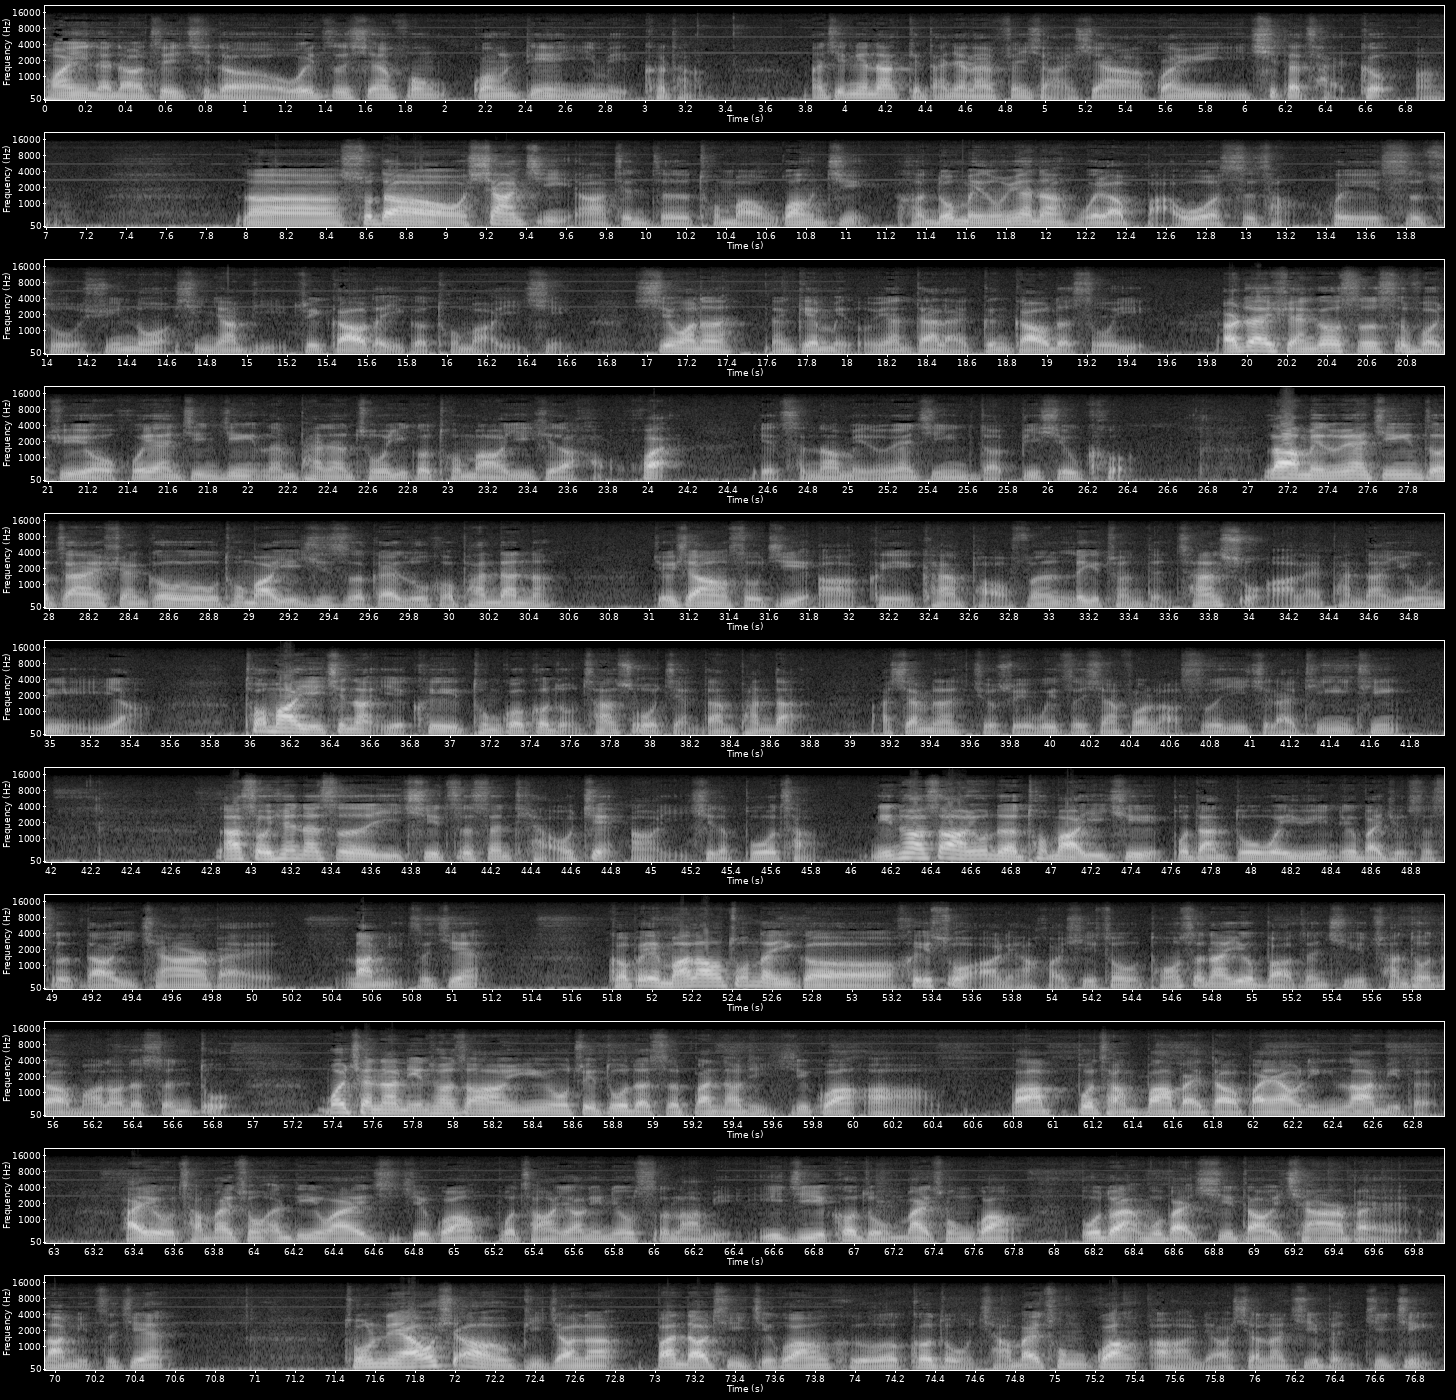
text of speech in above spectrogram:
欢迎来到这一期的微知先锋光电医美课堂。那今天呢，给大家来分享一下关于仪器的采购啊。那说到夏季啊，正值脱毛旺季，很多美容院呢，为了把握市场，会四处巡逻性价比最高的一个脱毛仪器，希望呢能给美容院带来更高的收益。而在选购时，是否具有火眼金睛，能判断出一个脱毛仪器的好坏，也成了美容院经营的必修课。那美容院经营者在选购脱毛仪器时该如何判断呢？就像手机啊，可以看跑分、内存等参数啊来判断优劣一样，脱毛仪器呢也可以通过各种参数简单判断。啊，下面呢就随未知先锋老师一起来听一听。那首先呢是仪器自身条件啊，仪器的波长。临床上用的脱毛仪器波段多位于六百九十四到一千二百纳米之间。可被毛囊中的一个黑素啊良好吸收，同时呢又保证其穿透到毛囊的深度。目前呢临床上应用最多的是半导体激光啊，八波长八百到八幺零纳米的，还有长脉冲 NDY 激光波长幺零六四纳米，以及各种脉冲光波段五百七到一千二百纳米之间。从疗效比较呢，半导体激光和各种强脉冲光啊疗效呢基本接近。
